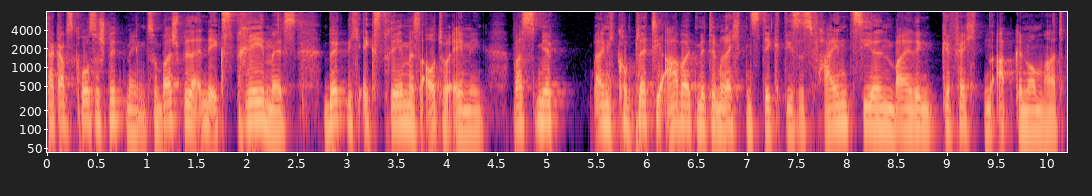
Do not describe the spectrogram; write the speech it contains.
da gab es große Schnittmengen. Zum Beispiel ein extremes, wirklich extremes Auto-Aiming, was mir eigentlich komplett die Arbeit mit dem rechten Stick, dieses Feinzielen bei den Gefechten abgenommen hat.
